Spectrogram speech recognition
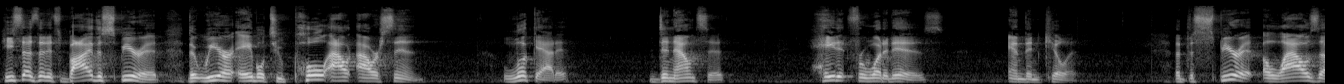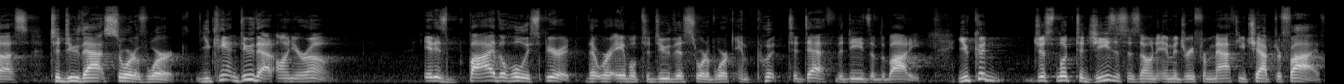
He says that it's by the Spirit that we are able to pull out our sin, look at it, denounce it, hate it for what it is, and then kill it. That the Spirit allows us to do that sort of work. You can't do that on your own. It is by the Holy Spirit that we're able to do this sort of work and put to death the deeds of the body. You could just look to Jesus' own imagery from Matthew chapter 5.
